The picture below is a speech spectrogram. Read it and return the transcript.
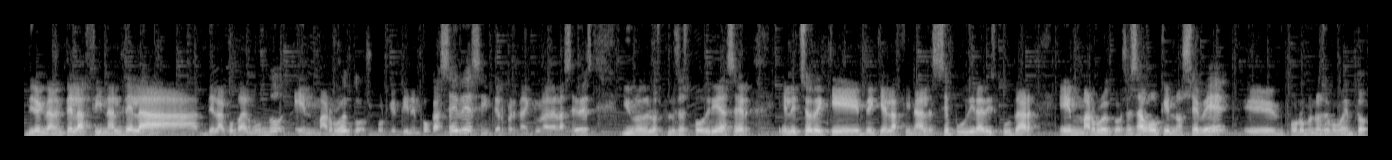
directamente la final de la, de la Copa del Mundo en Marruecos, porque tienen pocas sedes, se interpretan que una de las sedes y uno de los pluses podría ser el hecho de que, de que la final se pudiera disputar en Marruecos. Es algo que no se ve, eh, por lo menos de momento,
